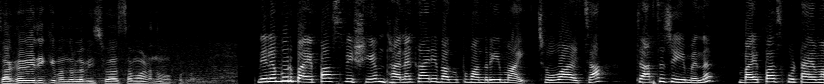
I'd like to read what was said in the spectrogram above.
സഹകരിക്കുമെന്നുള്ള വിശ്വാസമാണ് നമുക്കുള്ളത്. നിലമ്പൂർ ബൈപ്പാസ് വിഷയം ധനകാര്യ വകുപ്പ് മന്ത്രിയുമായി ചൊവ്വാഴ്ച ചർച്ച ചെയ്യുമെന്ന് ബൈപ്പാസ് കൂട്ടായ്മ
